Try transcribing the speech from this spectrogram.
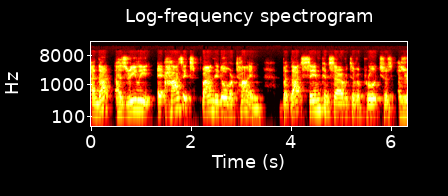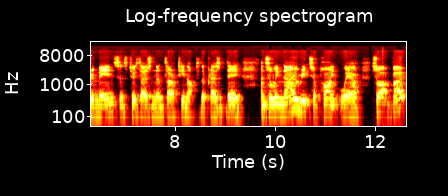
And that has really, it has expanded over time. But that same conservative approach has, has remained since 2013 up to the present day. And so we now reach a point where, so about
